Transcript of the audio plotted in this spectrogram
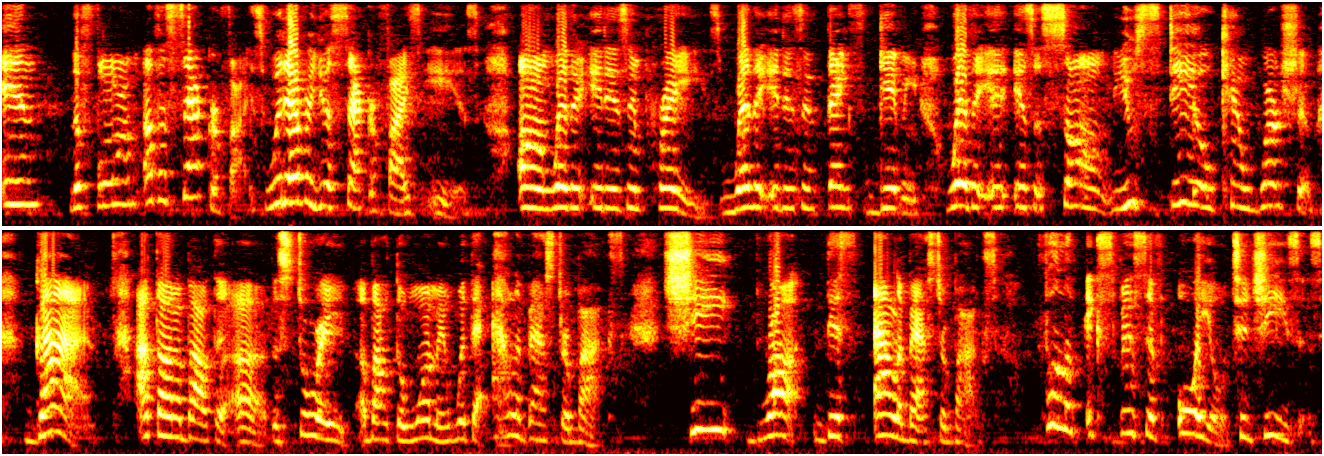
in the form of a sacrifice, whatever your sacrifice is, um, whether it is in praise, whether it is in thanksgiving, whether it is a song, you still can worship God. I thought about the uh, the story about the woman with the alabaster box. She brought this alabaster box full of expensive oil to Jesus.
